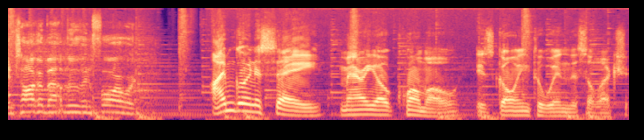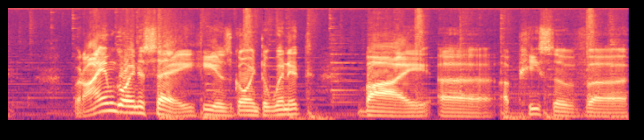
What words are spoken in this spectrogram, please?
and talk about moving forward. I'm going to say Mario Cuomo is going to win this election. But I am going to say he is going to win it by uh, a piece of uh,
